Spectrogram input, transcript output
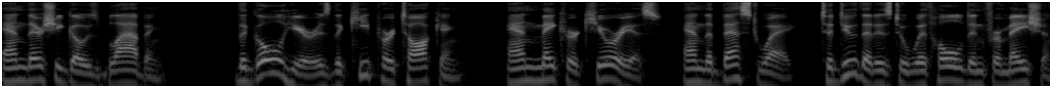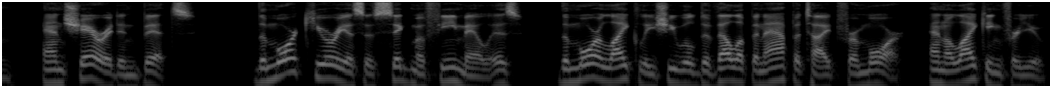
and there she goes blabbing. The goal here is to keep her talking and make her curious, and the best way to do that is to withhold information and share it in bits. The more curious a Sigma female is, the more likely she will develop an appetite for more and a liking for you.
